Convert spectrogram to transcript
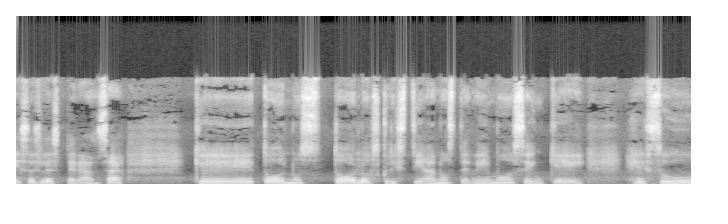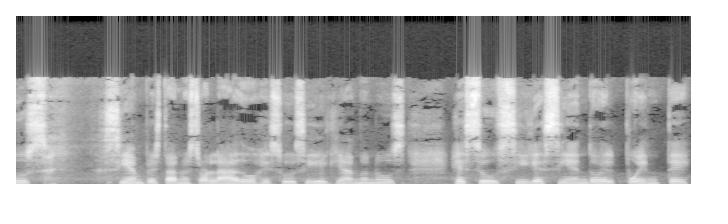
esa es la esperanza que todos, todos los cristianos tenemos en que Jesús siempre está a nuestro lado, Jesús sigue guiándonos, Jesús sigue siendo el puente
